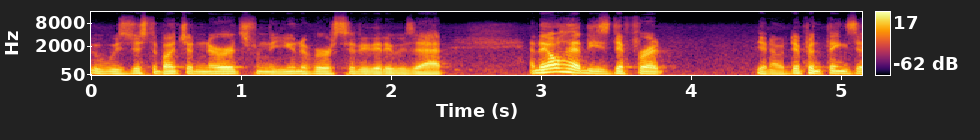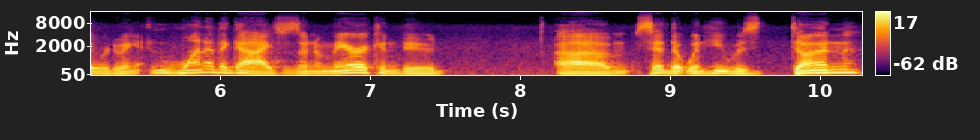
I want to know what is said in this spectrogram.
It was just a bunch of nerds from the university that he was at, and they all had these different, you know, different things they were doing. And one of the guys was an American dude, um, said that when he was done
